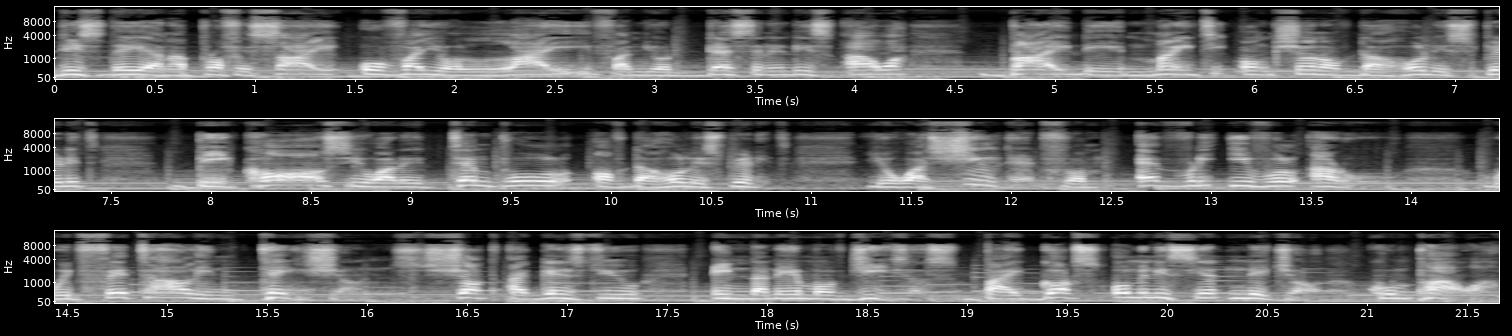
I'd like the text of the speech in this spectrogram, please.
this day and I prophesy over your life and your destiny this hour by the mighty unction of the Holy Spirit because you are a temple of the Holy Spirit. You are shielded from every evil arrow with fatal intentions shot against you in the name of Jesus. By God's omniscient nature, cum power,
